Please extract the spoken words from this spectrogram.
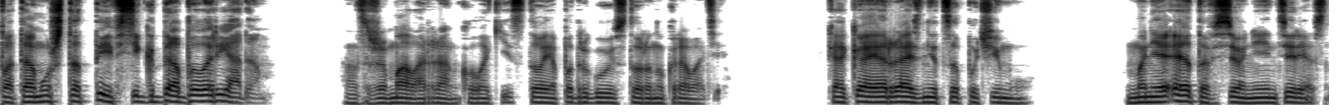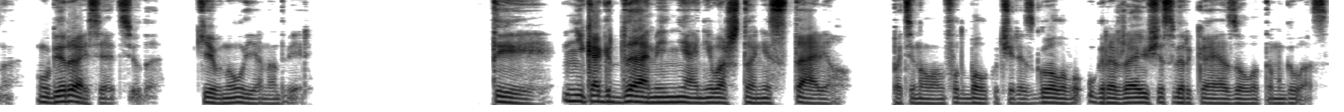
«Потому что ты всегда был рядом!» Сжимала ран кулаки, стоя по другую сторону кровати. «Какая разница, почему?» «Мне это все неинтересно. Убирайся отсюда», — кивнул я на дверь. «Ты никогда меня ни во что не ставил!» — потянул он футболку через голову, угрожающе сверкая золотом глаз.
